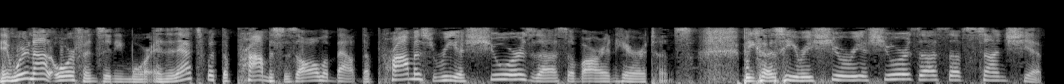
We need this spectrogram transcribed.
And we're not orphans anymore. And that's what the promise is all about. The promise reassures us of our inheritance. Because he reassures us of sonship.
